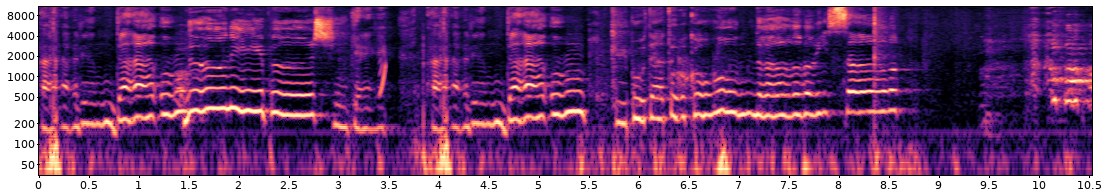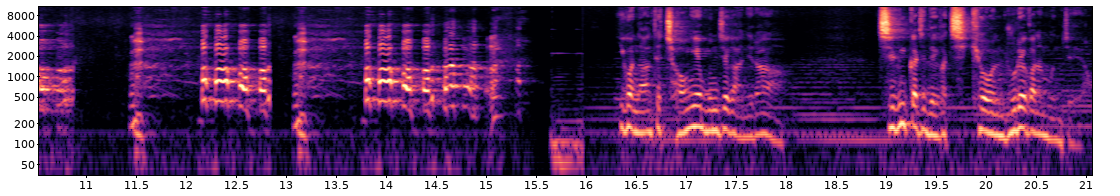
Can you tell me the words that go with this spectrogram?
아름다움 눈이 부시게 아름다움 그보다도 고운 너 있어 이건 나한테 정의의 문제가 아니라 지금까지 내가 지켜온 룰에 관한 문제예요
